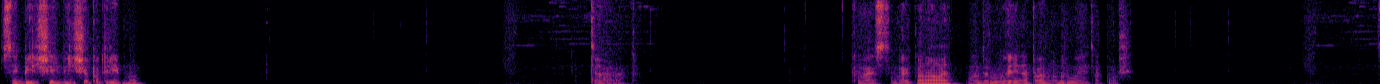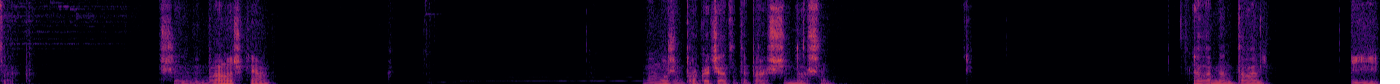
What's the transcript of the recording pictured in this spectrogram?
все більше і більше потрібно. Так. Квест виконали, а другий, напевно, другий також. Так. Ще дві баночки. Ми можемо прокачати тепер ще нашу елементаль і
